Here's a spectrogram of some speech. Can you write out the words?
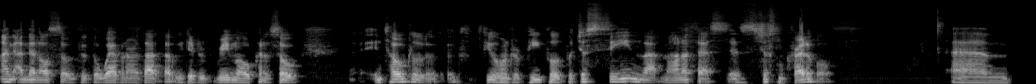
and, and then also the, the webinar that, that we did with Remo, kind of so in total a few hundred people, but just seeing that manifest is just incredible. Um,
